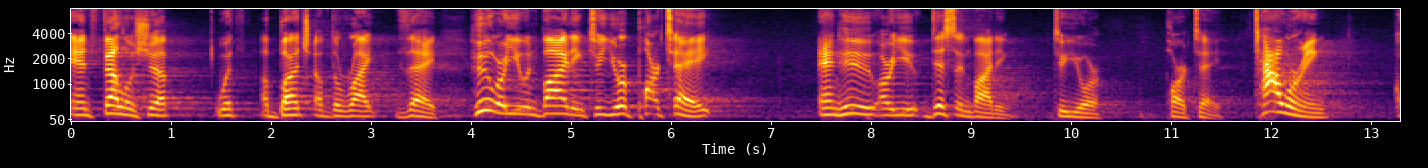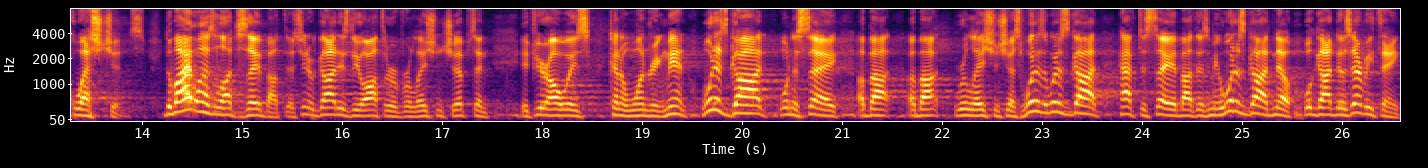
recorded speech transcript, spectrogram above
and fellowship with a bunch of the right they? Who are you inviting to your partay? And who are you disinviting to your partay? Towering questions. The Bible has a lot to say about this. You know, God is the author of relationships, and if you're always kind of wondering, man, what does God want to say about, about relationships? What, is, what does God have to say about this? I mean, what does God know? Well, God knows everything.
